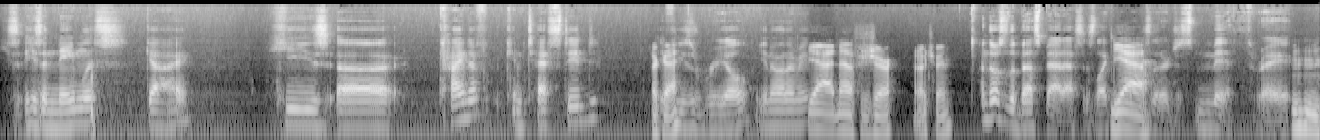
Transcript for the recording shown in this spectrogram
He's he's a nameless guy. He's uh, kind of contested. Okay. If he's real, you know what I mean? Yeah, no, for sure. I know what you mean. And those are the best badasses, like Yeah. that are just myth, right? hmm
